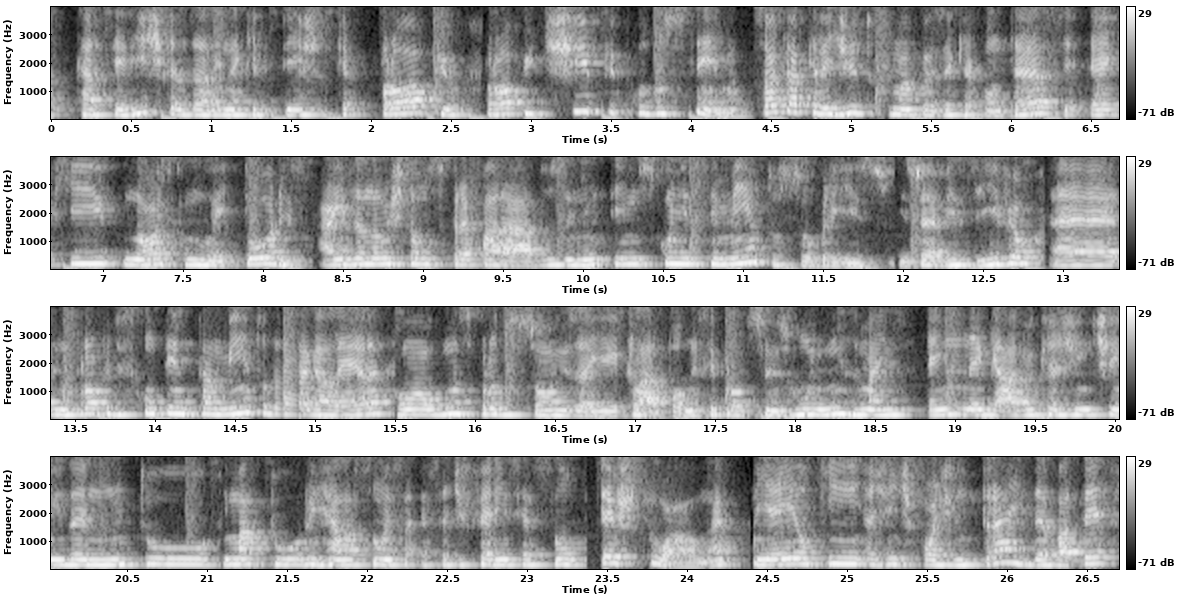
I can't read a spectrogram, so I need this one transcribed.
características ali naquele texto que é próprio, próprio típico do cinema. Só que eu acredito que uma coisa que acontece é que nós, como leitores, ainda não estamos preparados e nem temos conhecimento sobre isso. Isso é visível é, no próprio descontentamento da galera com algumas produções aí, claro, podem ser produções ruins, mas é inegável que a gente ainda é muito imaturo em relação a essa, essa diferenciação textual, né? E aí é o que a gente pode entrar e debater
